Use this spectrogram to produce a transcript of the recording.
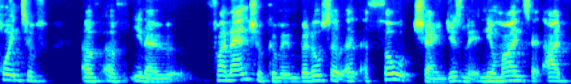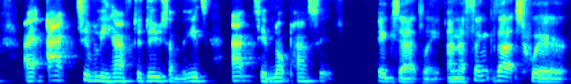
point of, of, of you know, financial commitment, but also a, a, thought change, isn't it? In your mindset, I, I actively have to do something. It's active, not passive. Exactly. And I think that's where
